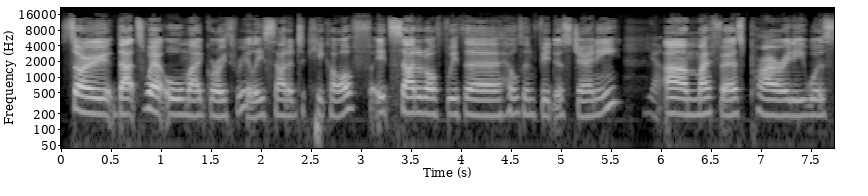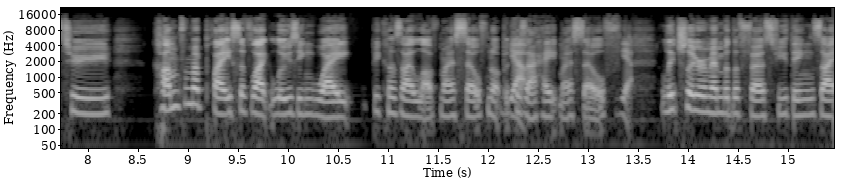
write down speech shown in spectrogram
so that's where all my growth really started to kick off it started off with a health and fitness journey Yeah. um my first priority was to come from a place of like losing weight because I love myself not because Yeah. I hate myself Yeah. literally remember the first few things I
